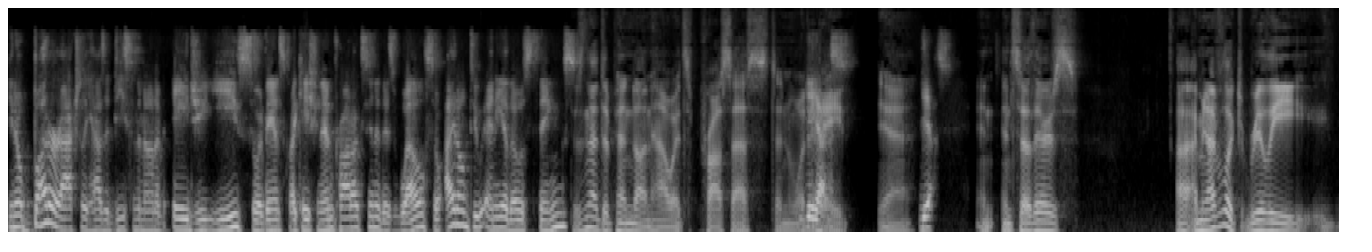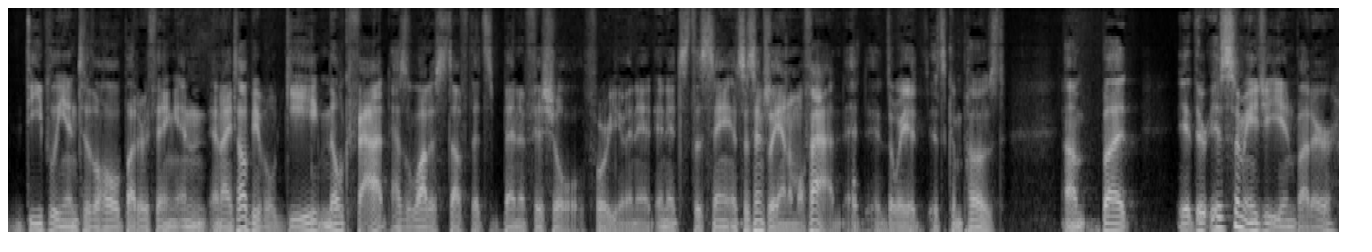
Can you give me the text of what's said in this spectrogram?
you know, butter actually has a decent amount of AGEs, so advanced glycation end products in it as well. So I don't do any of those things. Doesn't that depend on how it's processed and what yes. it ate? Yeah. Yes. And and so there's, uh, I mean, I've looked really deeply into the whole butter thing, and and I tell people, ghee, milk fat, has a lot of stuff that's beneficial for you in it, and it's the same. It's essentially animal fat, it, it, the way it, it's composed. Um, but it, there is some AGE in butter.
